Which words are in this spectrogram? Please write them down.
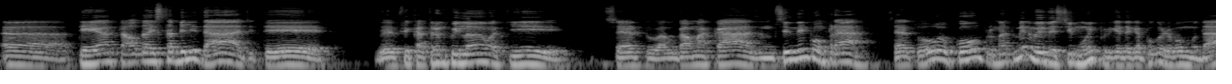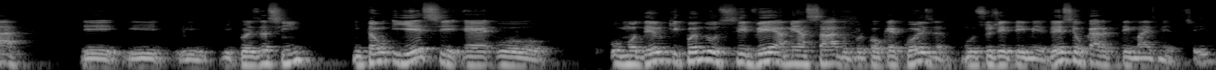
ah, ter a tal da estabilidade, ter eh, ficar tranquilão aqui, certo? Alugar uma casa, não preciso nem comprar, certo? Ou eu compro, mas também não vou investir muito, porque daqui a pouco eu já vou mudar e, e, e, e coisas assim. Então, e esse é o, o modelo que quando se vê ameaçado por qualquer coisa, o sujeito tem medo. Esse é o cara que tem mais medo, Sim.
